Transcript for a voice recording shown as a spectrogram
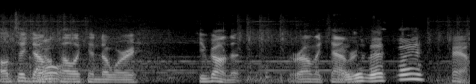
I'll take down Well- the pelican. Don't worry. Keep going. There, around the Is it this way? Yeah.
